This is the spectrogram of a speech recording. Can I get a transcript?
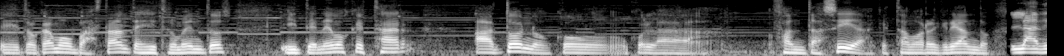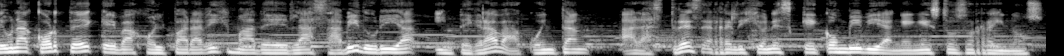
eh, tocamos bastantes instrumentos y tenemos que estar a tono con, con la fantasía que estamos recreando. La de una corte que bajo el paradigma de la sabiduría integraba, cuentan, a las tres religiones que convivían en estos reinos.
